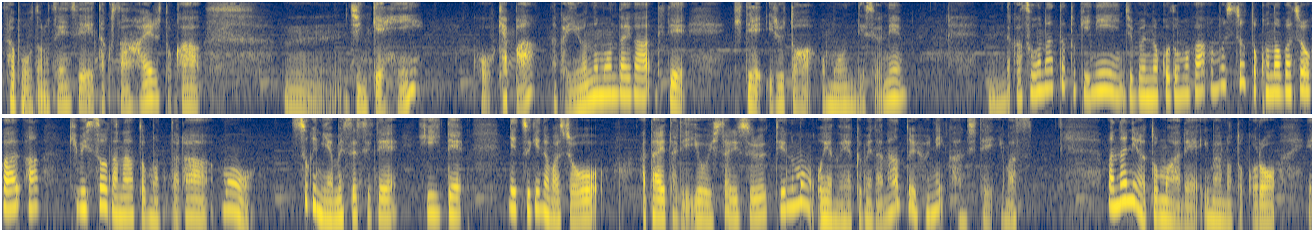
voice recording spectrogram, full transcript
サポートの先生たくさん入るとかうん人件費こうキャパなんかいろんな問題が出てきているとは思うんですよね。だからそうなった時に自分の子供がもしちょっとこの場所があ厳しそうだなと思ったらもうすぐにやめさせて引いてで次の場所を与えたり用意したりするっていうのも親の役目だなというふうに感じています。まあ、何はともあれ今のところ、え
